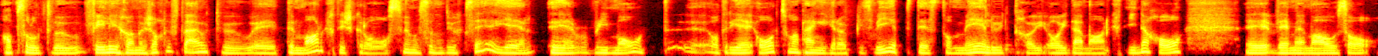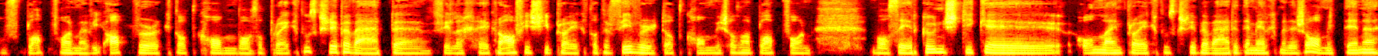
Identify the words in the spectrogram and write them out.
Absolut, weil viele kommen schon auf die Welt, weil äh, der Markt ist gross. Man muss das natürlich sehen. Je, je remote oder je ortsunabhängiger etwas wird, desto mehr Leute können auch in diesen Markt reinkommen äh, wenn man mal so auf Plattformen wie Upwork.com, wo so Projekte ausgeschrieben werden, vielleicht äh, grafische Projekte oder Fiverr.com ist auch so eine Plattform, wo sehr günstige Online-Projekte ausgeschrieben werden, dann merkt man das schon, mit diesen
